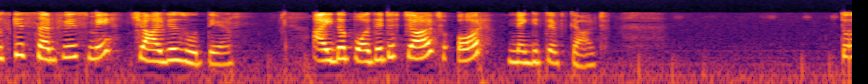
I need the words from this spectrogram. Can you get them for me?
उसके सरफेस में चार्जेस होते हैं। आइदर पॉजिटिव चार्ज और नेगेटिव चार्ज तो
